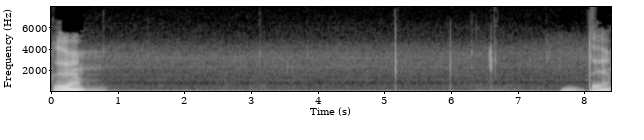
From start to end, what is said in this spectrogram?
Г, Д.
